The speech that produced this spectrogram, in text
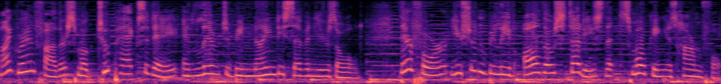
My grandfather smoked two packs a day and lived to be 97 years old. Therefore, you shouldn't believe all those studies that smoking is harmful.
